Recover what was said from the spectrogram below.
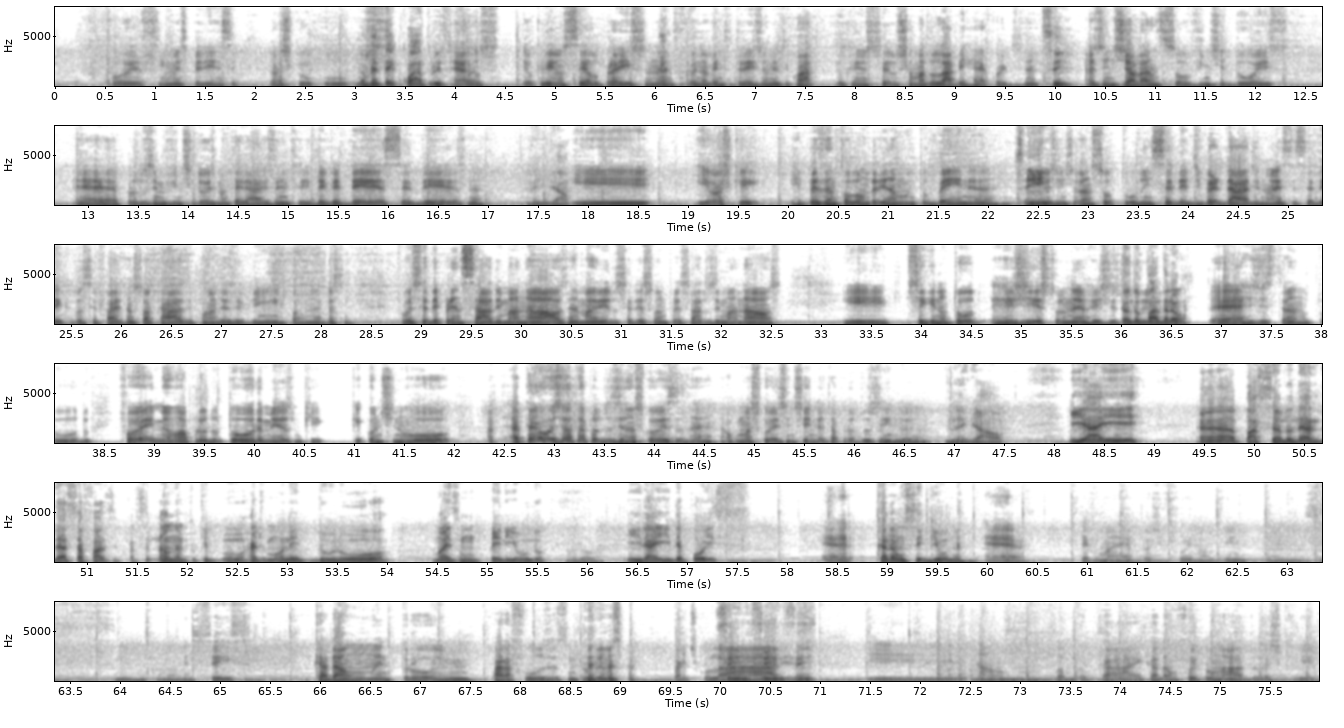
foi, assim, uma experiência... Eu acho que o... o 94 isso é, foi. Os, eu criei um selo para isso, né? Foi em 93, 94. Eu criei um selo chamado Lab Records, né? Sim. A gente já lançou 22, é, produzimos 22 materiais, entre DVDs, CDs, né? Legal. E, e eu acho que representou Londrina muito bem, né? Sim. A gente lançou tudo em CD de verdade, não é esse CD que você faz na sua casa e põe um adesivinho, põe um negócio. Foi um CD prensado em Manaus, né? A maioria dos CDs foram prensados em Manaus e seguindo todo registro, né? O registro Todo do, padrão. É, registrando tudo. Foi meu, uma produtora mesmo que, que continuou. Até hoje ela está produzindo as coisas, né? Algumas coisas a gente ainda está produzindo. Né? Legal. E aí, uh, passando dessa fase. Não, né? Porque o Hard Money durou mais um período. Durou. E aí depois. É, cada um seguiu, né? É, teve uma época, acho que foi 95, 96, e cada um entrou em parafusos, assim, problemas particulares. Sim, sim, sim. E não, vamos tocar, e cada um foi para um lado. Acho que,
